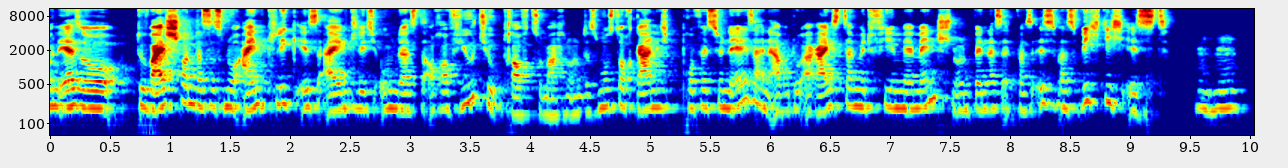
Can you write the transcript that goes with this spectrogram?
Und er so, du weißt schon, dass es nur ein Klick ist eigentlich, um das auch auf YouTube drauf zu machen. Und das muss doch gar nicht professionell sein, aber du erreichst damit viel mehr Menschen. Und wenn das etwas ist, was wichtig ist, mhm.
